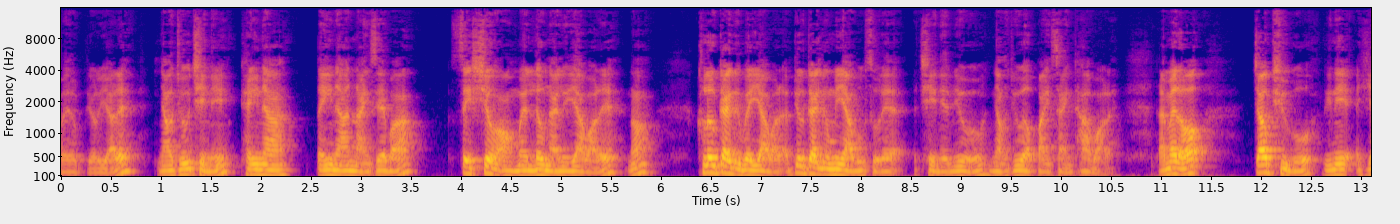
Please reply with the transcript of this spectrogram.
ပဲလို့ပြောလို့ရတယ်ညောင်ကျိုးချင်းနေထိန်းနာတိန်းနာနိုင်စေပါစိတ်ရှုံအောင်ပဲလုပ်နိုင်လို့ရပါတယ်နော်ခလုတ်တိုက်လို့ပဲရပါတယ်အပြုတ်တိုက်လို့မရဘူးဆိုတဲ့အခြေအနေမျိုးကိုညောင်ကျိုးကပိုင်ဆိုင်ထားပါတယ်ဒါမဲ့တော့ကြောက်ဖြူကိုဒီနေ့အရ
